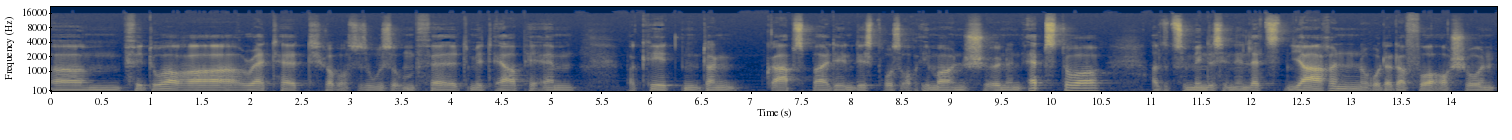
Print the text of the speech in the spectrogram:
ähm, Fedora, Red Hat, ich glaube auch SUSE-Umfeld mit RPM-Paketen. Dann gab es bei den Distros auch immer einen schönen App Store also zumindest in den letzten Jahren oder davor auch schon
